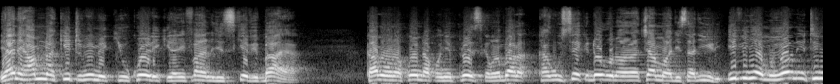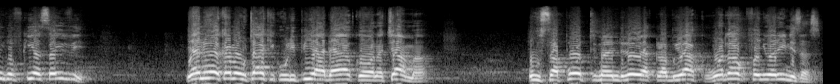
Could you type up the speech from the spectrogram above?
Yaani hamna kitu mimi kiukweli kinanifanya nijisikie vibaya kama unakwenda kwenye press kama bwana kagusie kidogo na wanachama wajisajili. Hivi nyewe muioni timu ipofikia sasa hivi? Yaani wewe kama utaki kulipia ada yako ya wanachama usapoti maendeleo ya klabu yako, unataka kufanywa nini sasa?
